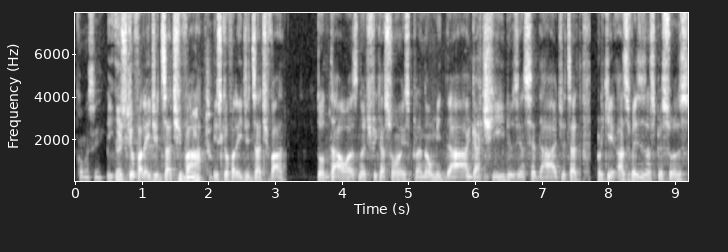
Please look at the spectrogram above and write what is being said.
Como assim? Isso que eu falei de desativar, Muito. isso que eu falei de desativar total as notificações para não me dar gatilhos e ansiedade, etc. Porque às vezes as pessoas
